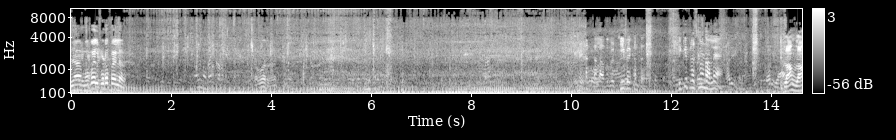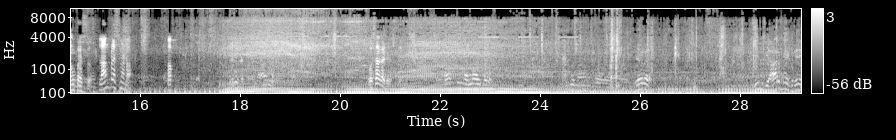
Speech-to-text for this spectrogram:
ಇದ ಮೊಬೈಲ್ ಕೊಡಪ್ಪ ಇಲ್ಲ ಕವರ್ ಕೀ ಬೇಕಂತ. ಡಿಕ್ಕಿ ಪ್ರೆಸ್ ಮಾಡು ಅಲ್ಲೇ. Long long press long press ಮಾಡು. ಹೊಸ ಗಾಡಿ ಅಷ್ಟೇ. ನಿಮ್ಗೆ ಯಾರು ಬೇಕ್ರಿ?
